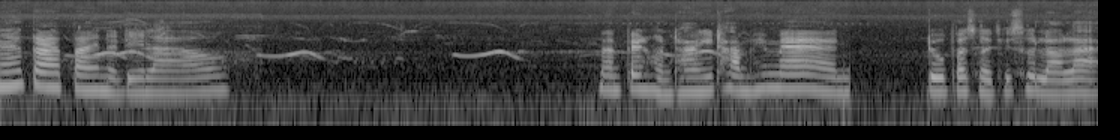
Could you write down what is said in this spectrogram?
แม่ตายไปหน่ะดีแล้ว มันเป็นหนทางที่ทำให้แม่ ดูประเสริฐที่สุดแล้วแหละ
